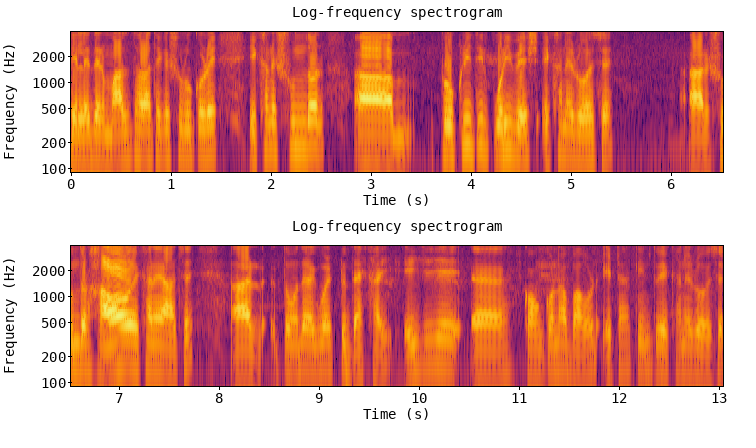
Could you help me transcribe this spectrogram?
জেলেদের মাছ ধরা থেকে শুরু করে এখানে সুন্দর প্রকৃতির পরিবেশ এখানে রয়েছে। আর সুন্দর হাওয়াও এখানে আছে। আর তোমাদের একবার একটু দেখাই, এই যে যে কঙ্কনা বাউর এটা কিন্তু এখানে রয়েছে।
